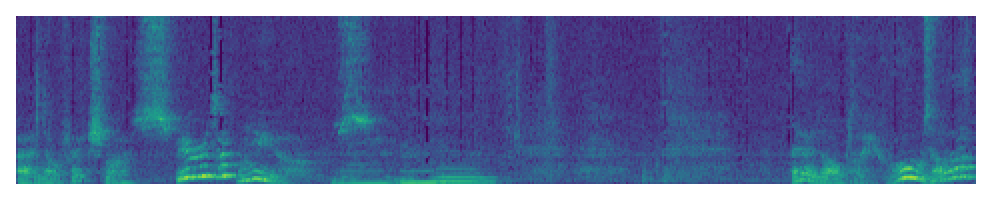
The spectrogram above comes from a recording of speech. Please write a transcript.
And I'll fetch my spirit of Neo. Mm-hmm. Then I'll play Rosa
